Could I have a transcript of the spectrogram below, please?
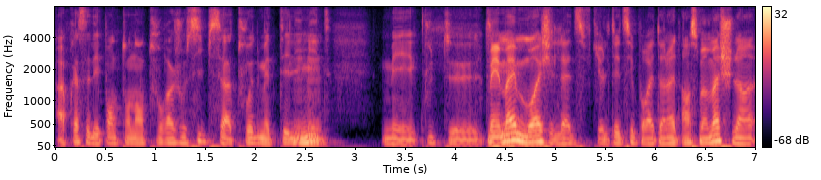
Après, ça dépend de ton entourage aussi, puis c'est à toi de mettre tes Mhm. limites. Mais écoute. euh, Mais même moi, j'ai de la difficulté, tu sais, pour être honnête. En ce moment, je suis dans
